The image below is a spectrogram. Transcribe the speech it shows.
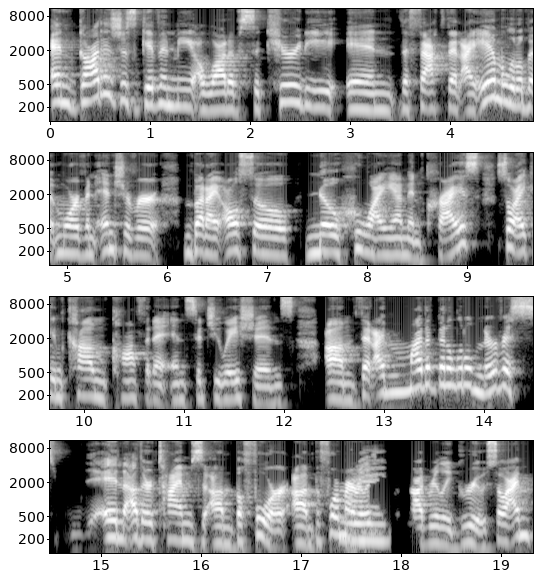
and God has just given me a lot of security in the fact that I am a little bit more of an introvert, but I also know who I am in Christ. So I can come confident in situations um, that I might have been a little nervous in other times um, before, um, before my right. relationship God really grew. So I'm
